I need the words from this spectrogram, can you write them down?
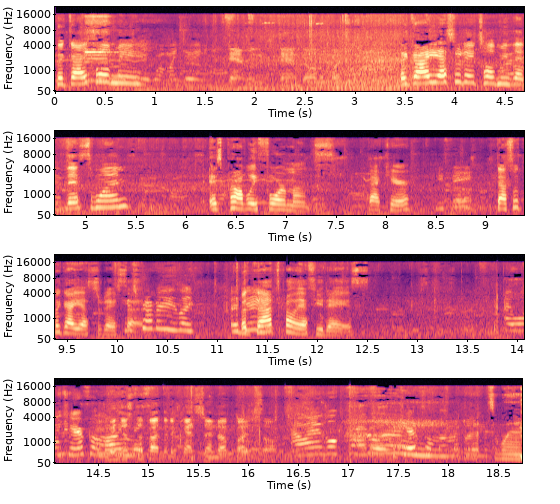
The guy told me. Can't really stand on it. The guy yesterday told me that this one is probably four months back here. You think? That's what the guy yesterday It's said. probably like a But day. that's probably a few days. I want to be careful, I mean, Mommy. just the fact that it can't stand up by itself. I want to go paddle. Be careful, Mama. Let's win.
